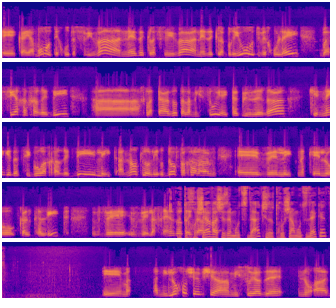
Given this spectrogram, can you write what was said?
אה, קיימות, איכות הסביבה, נזק לסביבה, נזק לבריאות וכולי. בשיח החרדי ההחלטה הזאת על המיסוי הייתה גזרה כנגד הציבור החרדי, להתענות לו, לרדוף אחריו אה, ולהתנכל לו כלכלית, ו, ולכן זאת הייתה... אתה חושב אחת... שזה מוצדק? שזו תחושה מוצדקת? אה, אני לא חושב שהמיסוי הזה נועד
